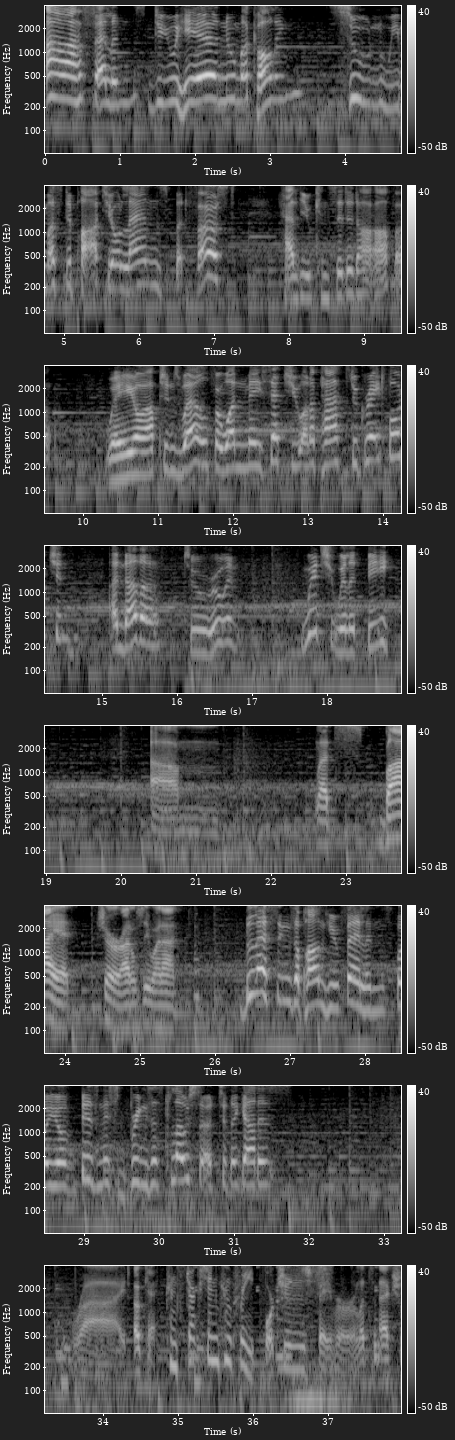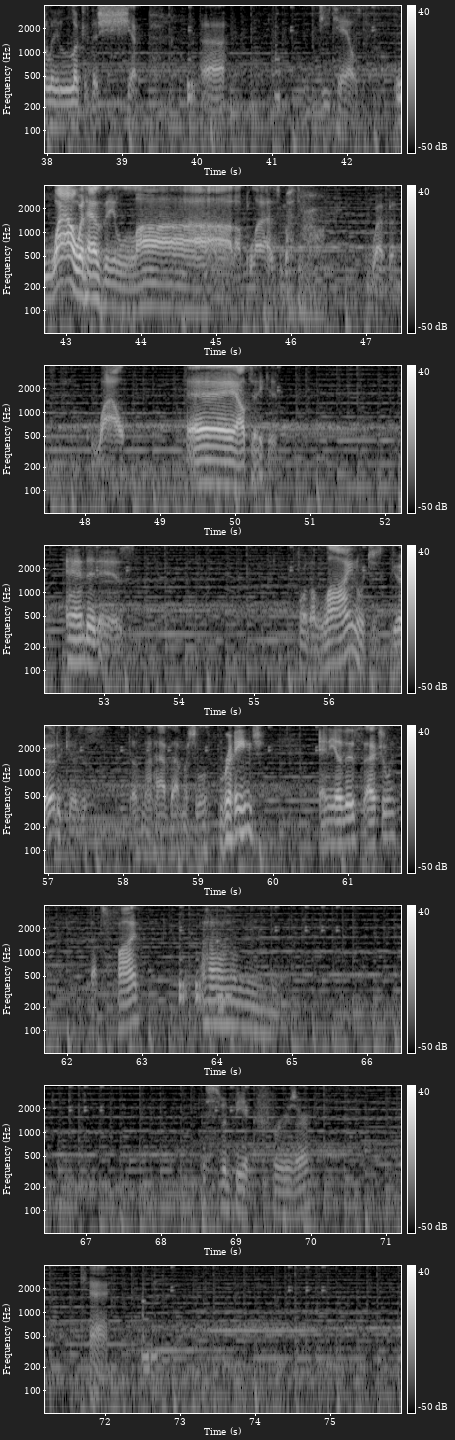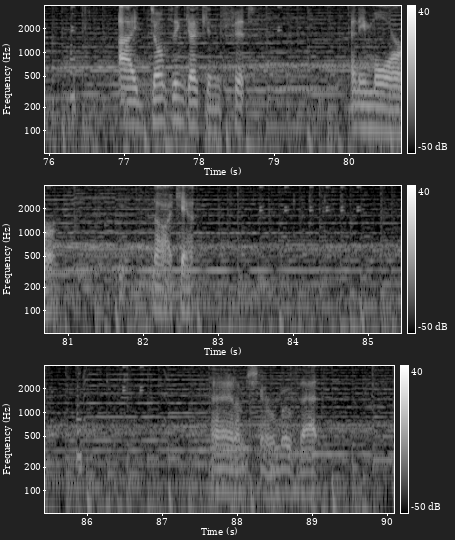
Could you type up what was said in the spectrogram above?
Ah, felons, do you hear Numa calling? Soon we must depart your lands, but first, have you considered our offer? Weigh your options well, for one may set you on a path to great fortune, another to ruin. Which will it be? Um, let's buy it. Sure, I don't see why not. Blessings upon you, Phalans, for your business brings us closer to the goddess. Right, okay. Construction complete. Fortune's favor. Let's actually look at the ship. Uh, details. Wow, it has a lot of plasma thrown weapons. Wow. Hey, I'll take it. And it is for the line, which is good because this does not have that much range. Any of this, actually. That's fine. Um, this would be a cruiser. Okay. I don't think I can fit any more. No, I can't. And I'm just going to remove that.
